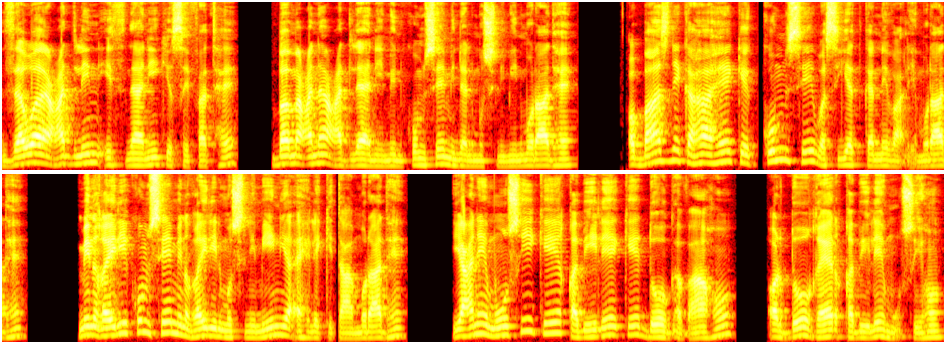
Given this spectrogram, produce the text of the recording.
ضوا عدل اثنانی کی صفت ہے۔ بمعنی عدلانی من کم سے من المسلمین مراد ہے۔ اور بعض نے کہا ہے کہ کم سے وصیت کرنے والے مراد ہیں۔ من غیر کم سے من غیر المسلمین یا اہل کتاب مراد ہیں۔ یعنی موسی کے قبیلے کے دو گواہ ہوں اور دو غیر قبیلے موسی ہوں۔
